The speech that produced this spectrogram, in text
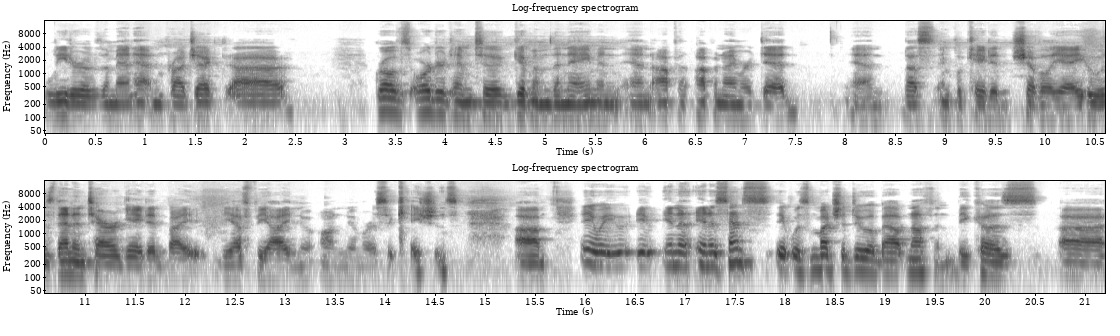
leader of the Manhattan Project, uh, Groves ordered him to give him the name, and, and Oppenheimer did and thus implicated Chevalier, who was then interrogated by the FBI on numerous occasions. Um, anyway, it, in, a, in a sense, it was much ado about nothing because uh,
